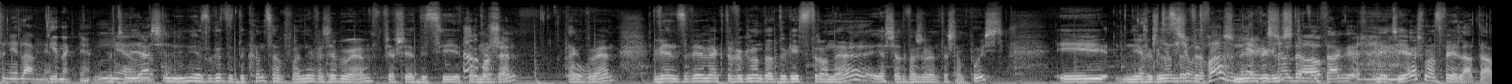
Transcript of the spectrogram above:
to nie dla mnie. Jednak nie. Nie, Znaczy, ja no się nie, nie zgodzę do końca, ponieważ ja byłem w pierwszej edycji Top Model. Tak byłem, więc wiem jak to wygląda od drugiej strony. Ja się odważyłem też tam pójść. I nie Jaki wygląda jesteś to. odważny, nie wygląda to Krzysztof. tak. Wiecie, ja już mam swoje lata.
